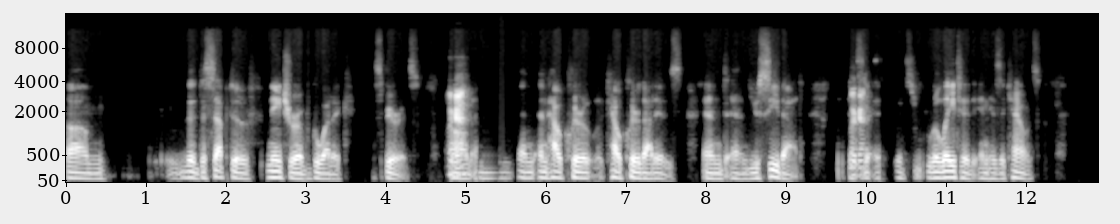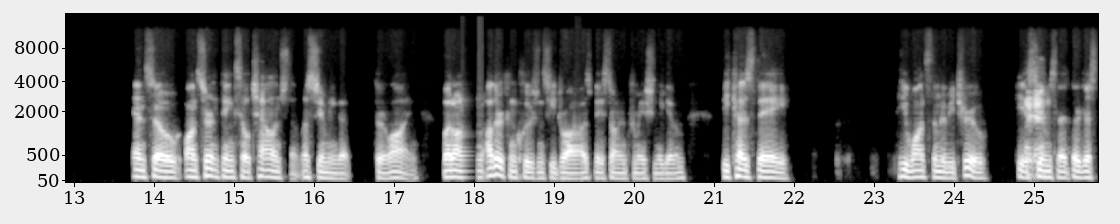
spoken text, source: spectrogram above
um, the deceptive nature of goetic spirits okay. um, and, and, and how clear how clear that is, and and you see that it's, okay. it's related in his accounts. And so, on certain things, he'll challenge them, assuming that they're lying but on other conclusions he draws based on information they give him because they he wants them to be true he okay. assumes that they're just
